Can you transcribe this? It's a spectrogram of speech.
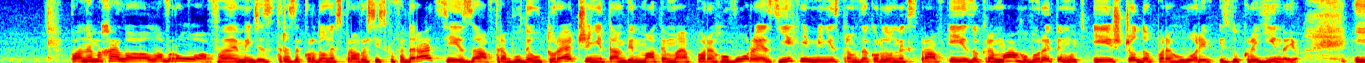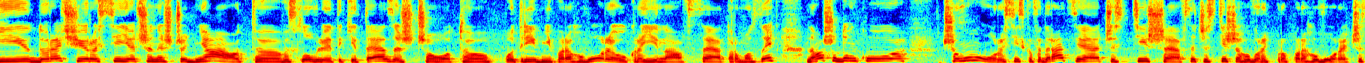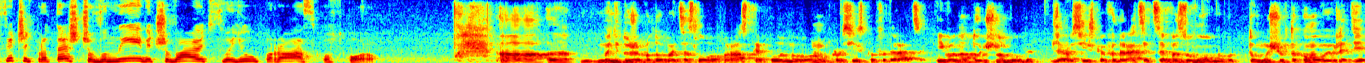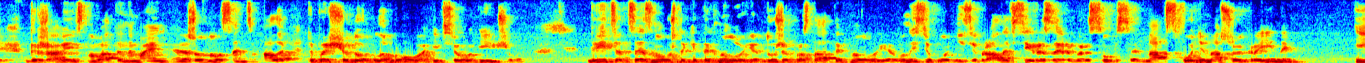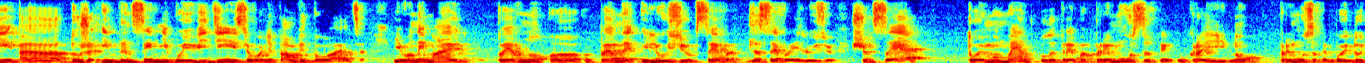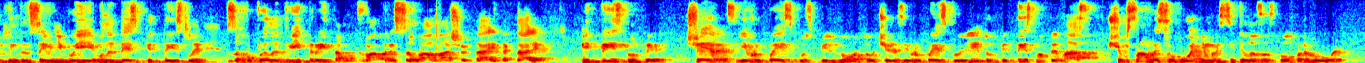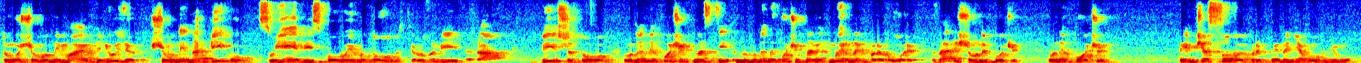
Пане Михайло Лавров, міністр закордонних справ Російської Федерації, завтра буде у Туреччині. Там він матиме переговори з їхнім міністром закордонних справ, і, зокрема, говоритимуть і щодо переговорів із Україною. І до речі, Росія чи не щодня от е, висловлює такі тези, що от е, потрібні переговори, Україна все тормозить. На вашу думку, чому Російська Федерація частіше все частіше говорить про переговори? Чи свідчить про те, що вони відчувають свою поразку скоро? А е, мені дуже подобається слово поразка, коли ми говоримо про Російську Федерацію, і вона точно буде для Російської Федерації. Це безумовно, тому що в такому вигляді державі існувати немає е, жодного сенсу. Але тепер щодо Лаврова і всього іншого. Дивіться, це знову ж таки технологія, дуже проста технологія. Вони сьогодні зібрали всі резерви, ресурси на сході нашої країни, і е, дуже інтенсивні бойові дії сьогодні там відбуваються, і вони мають певну е, певну ілюзію в себе для себе ілюзію, що це той момент, коли треба примусити Україну, примусити, бо йдуть інтенсивні бої. Вони десь підтисли, захопили дві-три там, два-три села наших, да і так далі. Підтиснути через європейську спільноту, через європейську еліту, підтиснути нас, щоб саме сьогодні ми сіли за стол переговорів, тому що вони мають ілюзію, що вони на піку своєї військової готовності. Розумієте, да? Більше того, вони не хочуть насті... ну, вони не хочуть навіть мирних переговорів. Знаєте, що вони хочуть? Вони хочуть тимчасове припинення вогню.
